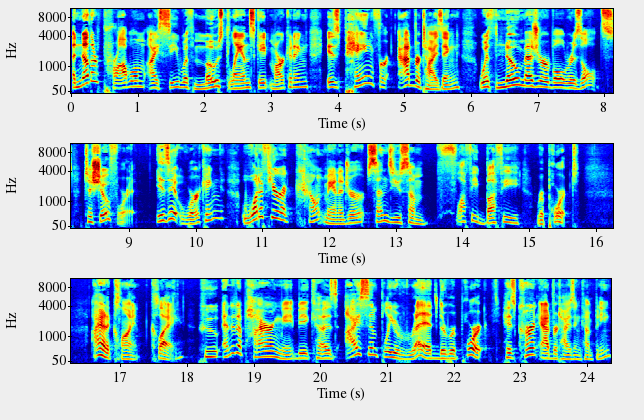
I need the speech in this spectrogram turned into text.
Another problem I see with most landscape marketing is paying for advertising with no measurable results to show for it. Is it working? What if your account manager sends you some fluffy, buffy report? I had a client, Clay, who ended up hiring me because I simply read the report his current advertising company,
